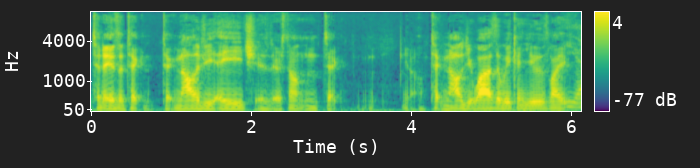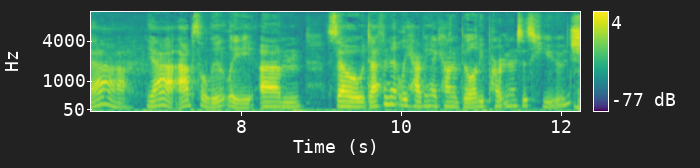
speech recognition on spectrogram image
today is a tech, technology age? Is there something tech, you know, technology wise that we can use like Yeah, yeah, absolutely. Um, so definitely having accountability partners is huge.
